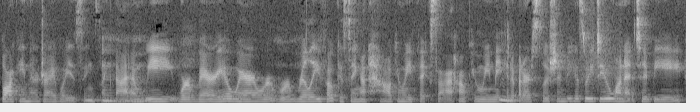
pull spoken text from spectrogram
blocking their driveways, things like mm-hmm. that. And mm-hmm. we were very aware. We're, we're really focusing on how can we fix that? How can we make mm-hmm. it a mm-hmm. better solution? Because we do want it to be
